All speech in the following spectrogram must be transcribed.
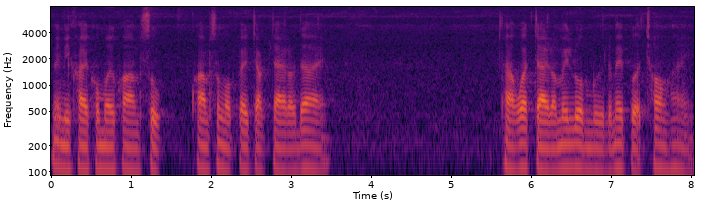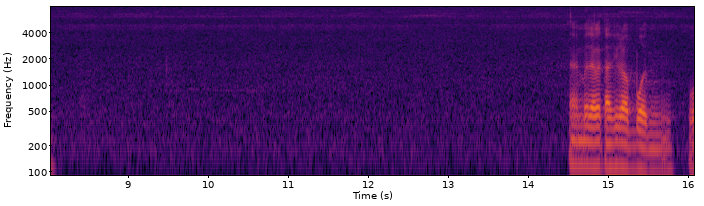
ไม่มีใครขโมยความสุข ความสงบไปจากใจเราได้ ถ้าว่าใจเราไม่ร่วมมือและไม่เปิดช่องให้ นั้นเมื่อใดก็ตามที่เราบ่นโว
